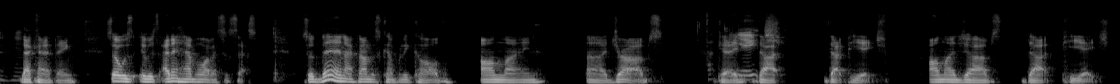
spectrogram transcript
mm-hmm. that kind of thing. So it was it was I didn't have a lot of success. So then I found this company called Online uh, Jobs, okay, dot ph online jobs dot ph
